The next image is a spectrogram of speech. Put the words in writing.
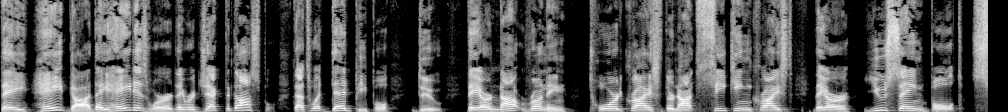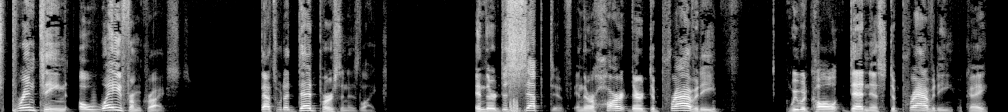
they hate God, they hate His word, they reject the gospel. That's what dead people do. They are not running toward Christ, they're not seeking Christ, they are Usain Bolt sprinting away from Christ. That's what a dead person is like. And they're deceptive. In their heart, their depravity, we would call deadness depravity, okay?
